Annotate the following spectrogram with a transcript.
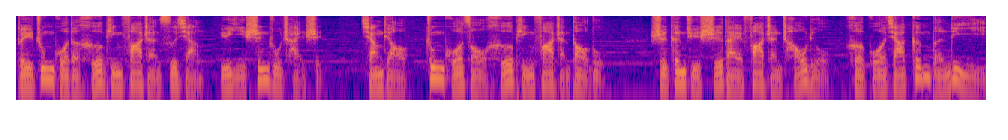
对中国的和平发展思想予以深入阐释，强调中国走和平发展道路。是根据时代发展潮流和国家根本利益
